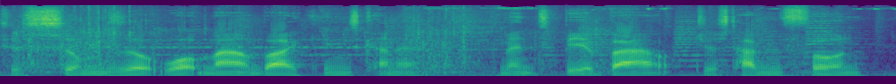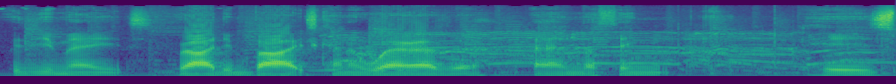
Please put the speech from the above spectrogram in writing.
just sums up what mountain biking is kind of meant to be about. Just having fun with your mates, riding bikes kind of wherever. And I think his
